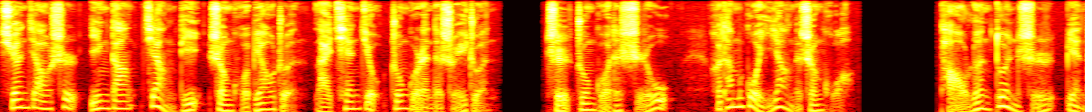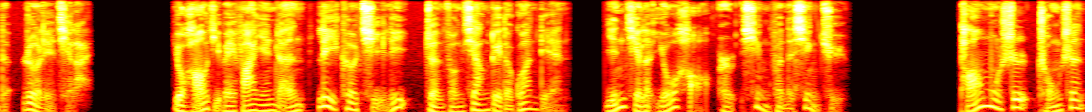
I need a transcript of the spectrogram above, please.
宣教士应当降低生活标准，来迁就中国人的水准，吃中国的食物，和他们过一样的生活。讨论顿时变得热烈起来，有好几位发言人立刻起立，针锋相对的观点引起了友好而兴奋的兴趣。陶牧师重申，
